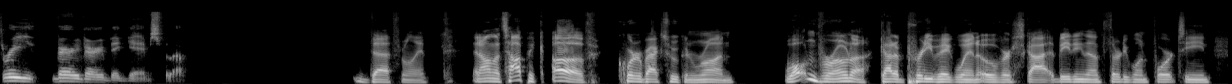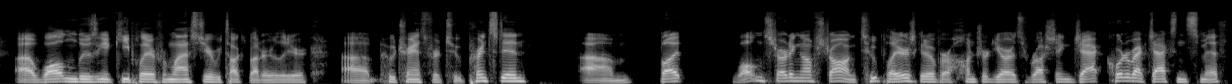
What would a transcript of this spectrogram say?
Three very, very big games for them. Definitely. And on the topic of quarterbacks who can run, Walton Verona got a pretty big win over Scott, beating them 31 14. Uh, Walton losing a key player from last year, we talked about earlier, uh, who transferred to Princeton. Um, but Walton starting off strong. Two players get over 100 yards rushing. Jack quarterback Jackson Smith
